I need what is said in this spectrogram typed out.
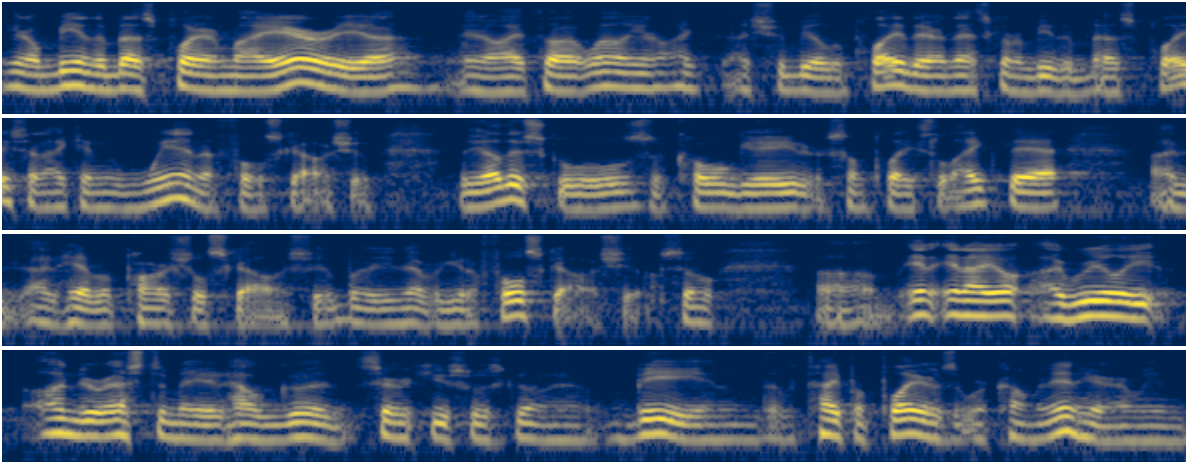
you know, being the best player in my area, you know, I thought, well, you know, I, I should be able to play there, and that's going to be the best place, and I can win a full scholarship. The other schools, Colgate or someplace like that, I'd, I'd have a partial scholarship, but you never get a full scholarship. So, um, and, and I, I really underestimated how good Syracuse was going to be and the type of players that were coming in here. I mean,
